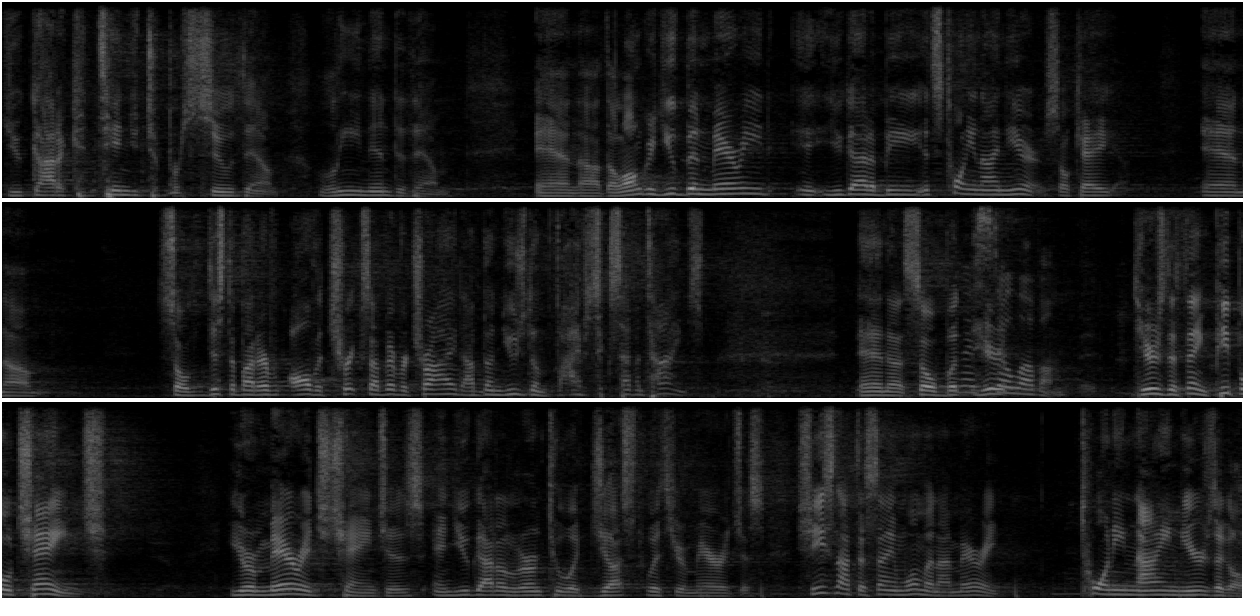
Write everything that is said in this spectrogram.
You've got to continue to pursue them, lean into them. And uh, the longer you've been married, you got to be, it's 29 years, okay? And um, so just about every, all the tricks I've ever tried, I've done used them five, six, seven times. And uh, so, but I here, still love them. Here's the thing: people change. Your marriage changes, and you got to learn to adjust with your marriages. She's not the same woman I married 29 years ago.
